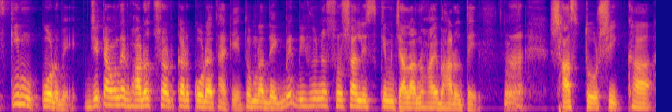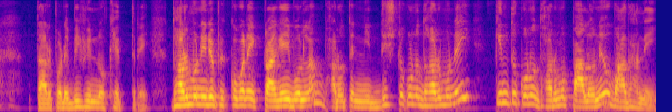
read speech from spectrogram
স্কিম করবে যেটা আমাদের ভারত সরকার করে থাকে। তোমরা দেখবে বিভিন্ন সোশ্যাল স্কিম চালানো হয় ভারতে। হ্যাঁ, স্বাস্থ্য শিক্ষা তারপরে বিভিন্ন ক্ষেত্রে। ধর্মনিরপেক্ষ মানে একটু আগেই বললাম ভারতের নির্দিষ্ট কোনো ধর্ম নেই কিন্তু কোনো ধর্ম পালনেও বাধা নেই।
